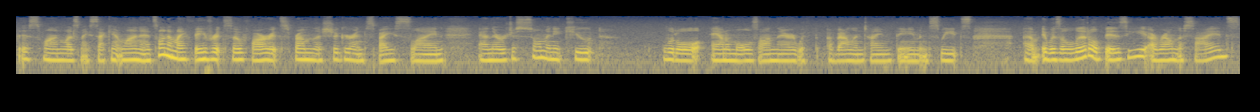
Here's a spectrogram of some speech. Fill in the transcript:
This one was my second one, and it's one of my favorites so far. It's from the Sugar and Spice line, and there were just so many cute little animals on there with a Valentine theme and sweets. Um, it was a little busy around the sides.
